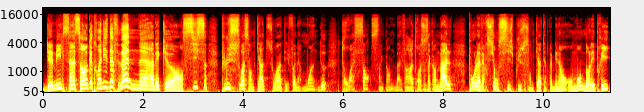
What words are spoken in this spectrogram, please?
2599 yuan avec euh, en 6 plus 64, soit un téléphone à moins de 350 balles. Enfin, à 350 balles pour la version 6 plus 64. Et après, bien on monte dans les prix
